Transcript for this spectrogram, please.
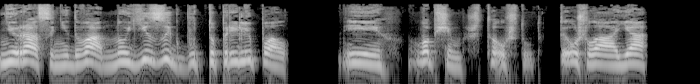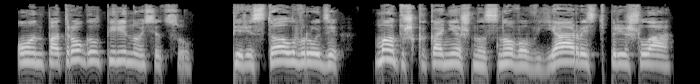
ни раз и ни два, но язык будто прилипал. И, в общем, что уж тут, ты ушла, а я... Он потрогал переносицу. Перестал вроде. Матушка, конечно, снова в ярость пришла.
